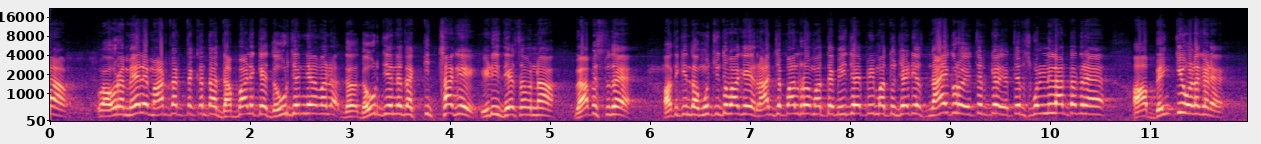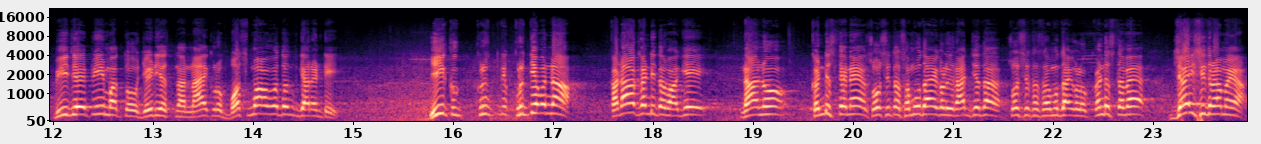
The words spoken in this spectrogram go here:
ಅವರ ಮೇಲೆ ಮಾಡ್ತಾ ಇರ್ತಕ್ಕಂಥ ದಬ್ಬಾಳಿಕೆ ದೌರ್ಜನ್ಯವನ್ನು ದೌರ್ಜನ್ಯದ ಕಿಚ್ಚಾಗಿ ಇಡೀ ದೇಶವನ್ನು ವ್ಯಾಪಿಸ್ತದೆ. ಅದಕ್ಕಿಂತ ಮುಂಚಿತವಾಗಿ ರಾಜ್ಯಪಾಲರು ಮತ್ತು ಬಿ ಜೆ ಪಿ ಮತ್ತು ಜೆ ಡಿ ಎಸ್ ನಾಯಕರು ಎಚ್ಚರಿಕೆ ಎಚ್ಚರಿಸಿಕೊಳ್ಳಿಲ್ಲ ಅಂತಂದರೆ ಆ ಬೆಂಕಿ ಒಳಗಡೆ ಬಿ ಜೆ ಪಿ ಮತ್ತು ಜೆ ಡಿ ಎಸ್ನ ನಾಯಕರು ಭಸ್ಮ ಆಗೋದೊಂದು ಗ್ಯಾರಂಟಿ. ಈ ಕೃತ್ಯವನ್ನ ಕೃತ್ಯ ಕೃತ್ಯವನ್ನು ಕಡಾಖಂಡಿತವಾಗಿ ನಾನು ಖಂಡಿಸ್ತೇನೆ, ಶೋಷಿತ ಸಮುದಾಯಗಳು ರಾಜ್ಯದ ಶೋಷಿತ ಸಮುದಾಯಗಳು ಖಂಡಿಸ್ತವೆ. ಜೈ ಸಿದ್ದರಾಮಯ್ಯ!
